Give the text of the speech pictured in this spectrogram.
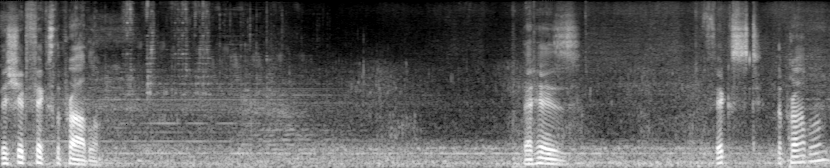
This should fix the problem. That has fixed the problem?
